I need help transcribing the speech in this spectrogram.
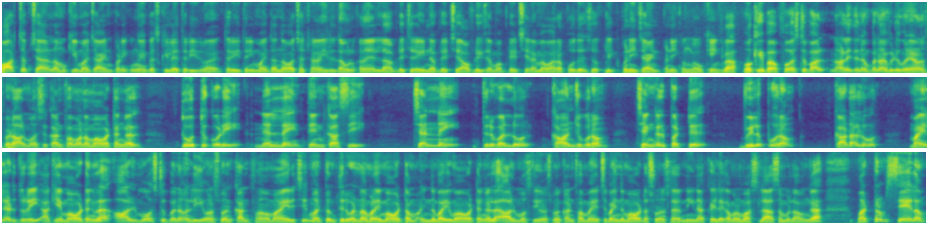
வாட்ஸ்அப் சேனலில் முக்கியமாக ஜாயின் பண்ணிக்கோங்க. இப்போ ஸ்கீழே தெரியுமா தெரிய தெரியுமா? இதான் வாட்ஸ்அப் சேனல் இதில் உங்களுக்கான எல்லா updates rain updates of exam updates எல்லாமே வரப்போது ஸோ கிளிக் பண்ணி ஜாயின் பண்ணிக்கோங்க ஓகேங்களா ஓகேப்பா ஃபர்ஸ்ட் ஆஃப் ஆல் நாளை தினம் பண்ணால் விடுமுறை அனௌன்ஸ்மெண்ட் ஆல்மோஸ்ட் கன்ஃபார்ம் மாவட்டங்கள். தூத்துக்குடி நெல்லை தென்காசி சென்னை திருவள்ளூர் காஞ்சிபுரம் செங்கல்பட்டு விழுப்புரம் கடலூர் மயிலாடுதுறை ஆகிய மாவட்டங்களில் ஆல்மோஸ்ட் இப்போ லீவ் அனௌன்ஸ்மெண்ட் கன்ஃபார்ம் ஆயிருச்சு. மற்றும் திருவண்ணாமலை மாவட்டம் இந்த மாதிரி மாவட்டங்களில் ஆல்மோஸ்ட் லீவ் அனௌன்ஸ்மெண்ட் கன்ஃபார்ம் ஆயிருச்சு. இந்த மாவட்ட ஸ்டூடெண்ட்ஸ்லாம் இருந்தீங்கன்னா கையில் கமல் மாசத்தில் அசம்பிள் ஆகுங்க மற்றும் சேலம்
